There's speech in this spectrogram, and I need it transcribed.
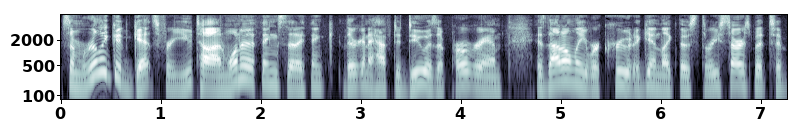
some really good gets for Utah. And one of the things that I think they're going to have to do as a program is not only recruit again like those three stars, but to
